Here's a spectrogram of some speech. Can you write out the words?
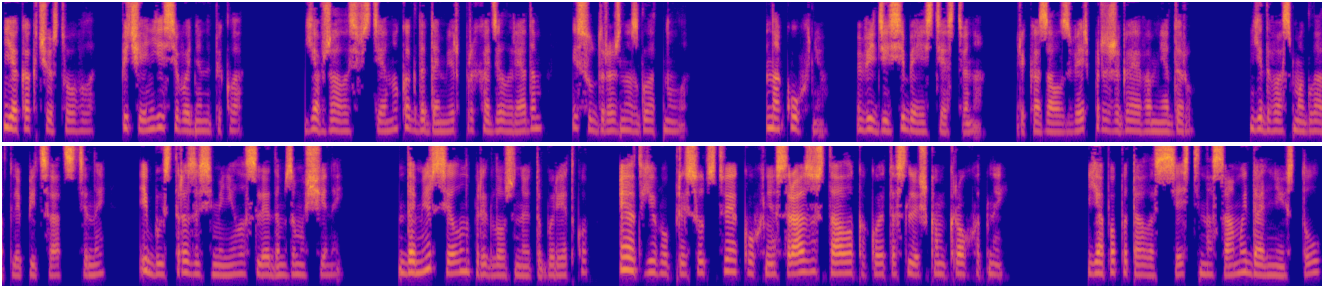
Я как чувствовала, печенье сегодня напекла». Я вжалась в стену, когда Дамир проходил рядом и судорожно сглотнула. «На кухню. Веди себя естественно», — приказал зверь, прожигая во мне дыру едва смогла отлепиться от стены и быстро засеменила следом за мужчиной. Дамир сел на предложенную табуретку, и от его присутствия кухня сразу стала какой-то слишком крохотной. Я попыталась сесть на самый дальний стул,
